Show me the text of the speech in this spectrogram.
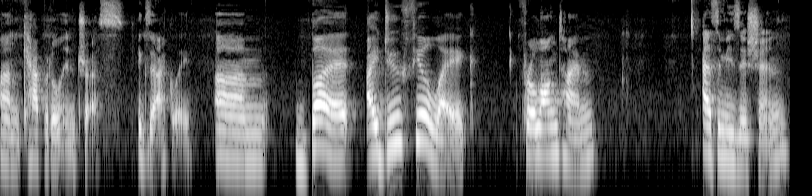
um, capital interests. Exactly. Um, but I do feel like for a long time, as a musician,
